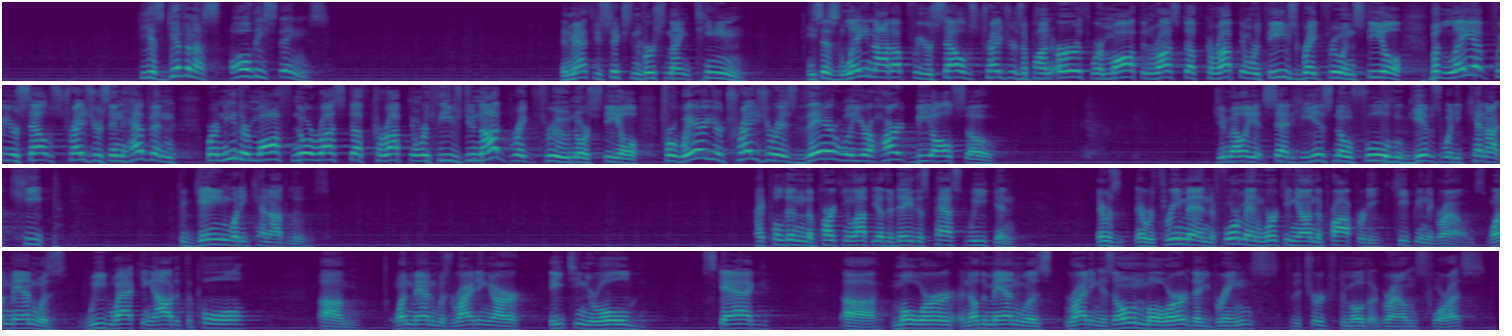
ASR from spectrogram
He has given us all these things. In Matthew 6 and verse 19, he says, Lay not up for yourselves treasures upon earth where moth and rust doth corrupt and where thieves break through and steal, but lay up for yourselves treasures in heaven where neither moth nor rust doth corrupt and where thieves do not break through nor steal. For where your treasure is, there will your heart be also. Jim Elliot said, He is no fool who gives what he cannot keep to gain what he cannot lose. I pulled in the parking lot the other day this past week, and there, was, there were three men, four men working on the property, keeping the grounds. One man was weed whacking out at the pole. Um, one man was riding our 18 year old Scag uh, mower. Another man was riding his own mower that he brings to the church to mow the grounds for us.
